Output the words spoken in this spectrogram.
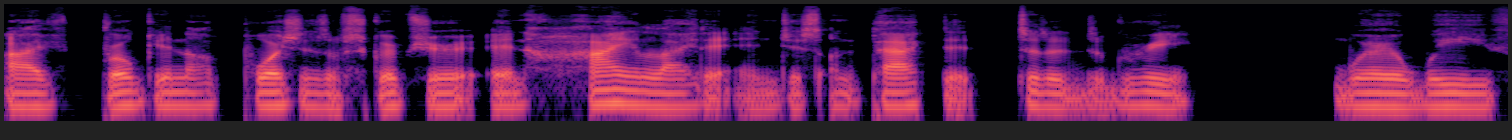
I've broken up portions of scripture and highlighted and just unpacked it to the degree where we've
